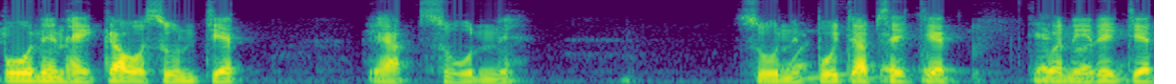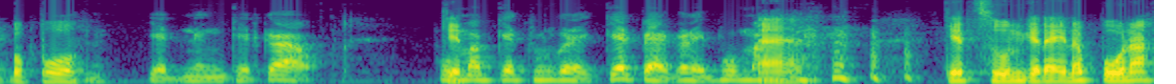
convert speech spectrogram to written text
ปูเน้นให้เก้าศูนย์เจ็ด นะครับศูนย์นี่ศูนย์นี่ปูจับใส่เจ็ด วันนี้ได้เจ็ดปะปู เจ็ดหนึ่งเจ็ดเก้าปูเจ็ดมาเก็ตศูนย์ก็ได้เจ็ดแปดก็ได้ปูมาอ่าเจ็ดศูนย์ก็ได้นะปูเนาะ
